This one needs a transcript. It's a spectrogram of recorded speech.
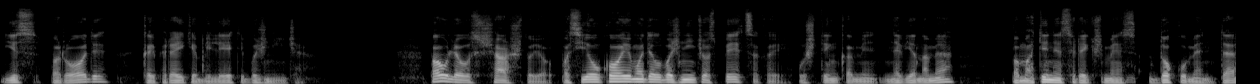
jis parodė, kaip reikia mylėti bažnyčią. Pauliaus šeštojo pasiaukojimo dėl bažnyčios pėtsakai užtinkami ne viename pamatinės reikšmės dokumente,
